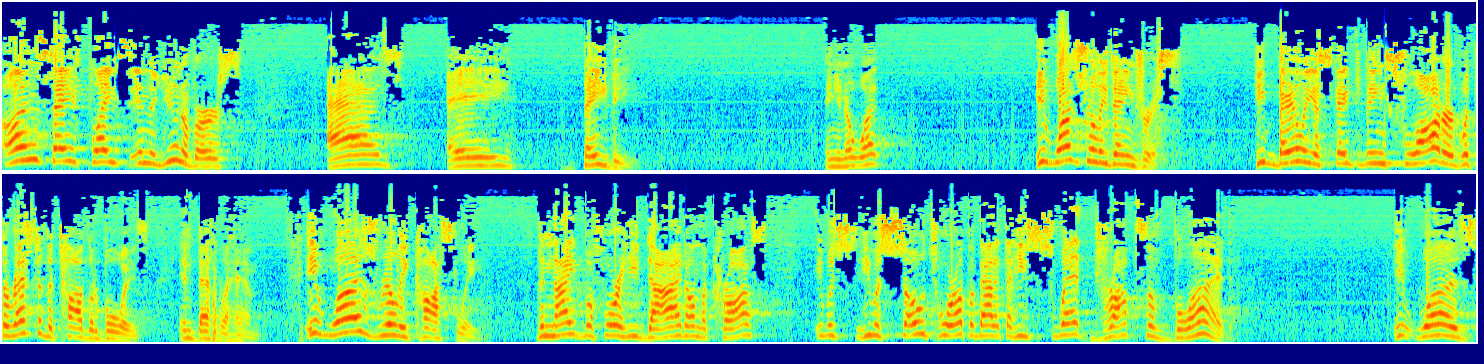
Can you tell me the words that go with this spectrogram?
unsafe place in the universe, as a baby. And you know what? It was really dangerous. He barely escaped being slaughtered with the rest of the toddler boys in Bethlehem. It was really costly. The night before he died on the cross, it was, he was so tore up about it that he sweat drops of blood. It was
